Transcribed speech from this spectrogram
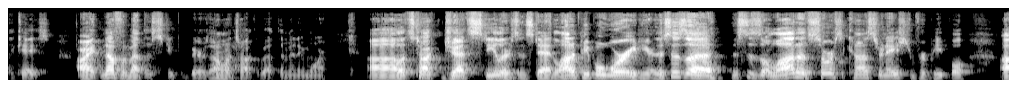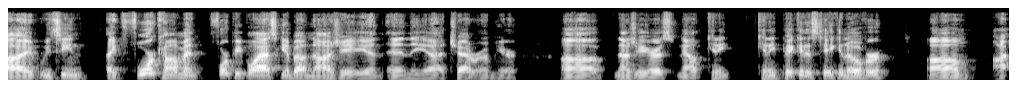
the case. All right, enough about the stupid Bears. I don't want to talk about them anymore. Uh, let's talk Jets Steelers instead. A lot of people worried here. This is a this is a lot of source of consternation for people. Uh, we've seen like four comment four people asking about Najee in, in the uh, chat room here. Uh, Najee Harris. Now, Kenny Kenny Pickett has taken over. Um, I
